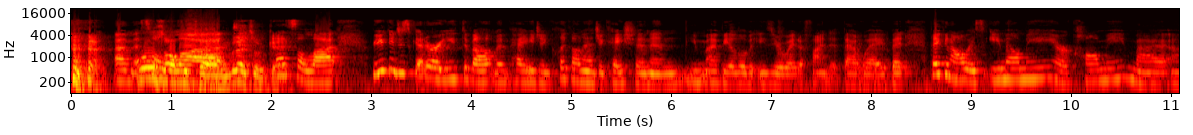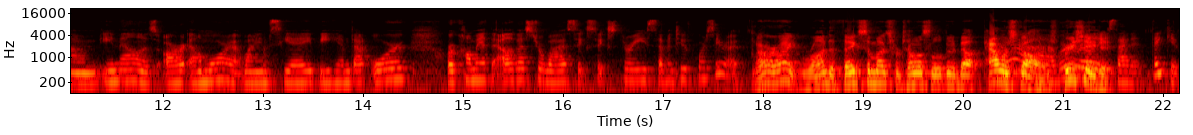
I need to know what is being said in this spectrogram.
Um, that's Rolls a off the lot. tongue, but that's okay. That's a lot. Or you can just go to our youth development page and click on education, and you might be a little bit easier way to find it that way. But they can always email me or call me. My um, email is relmore at ymcabham.org or call me at the Alabaster Y 663 7240. All right, Rhonda, thanks so much for telling us a little bit about Power Scholars. we're Appreciate really it. excited. Thank you.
